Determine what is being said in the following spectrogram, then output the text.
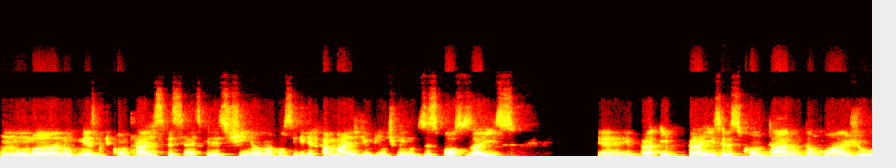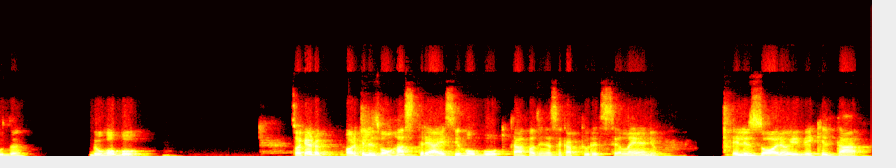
Um humano, mesmo que com trajes especiais que eles tinham, não conseguiria ficar mais de 20 minutos expostos a isso. É, e para isso eles contaram então com a ajuda do robô. Só que a hora que eles vão rastrear esse robô que está fazendo essa captura de selênio, eles olham e vê que ele está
